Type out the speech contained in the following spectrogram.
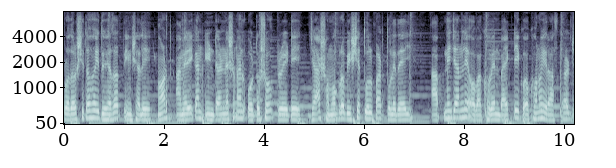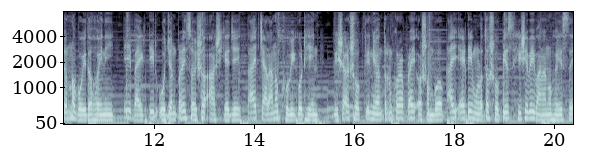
প্রদর্শিত হয় দুই হাজার তিন সালে North American International auto show ট্রেটে যা সমগ্র বিশ্বে তুলপাড় তুলে দেয়। আপনি জানলে অবাক হবেন, বাইকটি কখনোই রাস্তার জন্য বৈধ হয়নি। এই বাইকটির ওজন প্রায় ছয়শো আশি কেজি, তাই চালানো খুবই কঠিন। বিশাল শক্তি নিয়ন্ত্রণ করা প্রায় অসম্ভব, তাই এটি মূলত শোপিস হিসেবেই বানানো হয়েছে।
